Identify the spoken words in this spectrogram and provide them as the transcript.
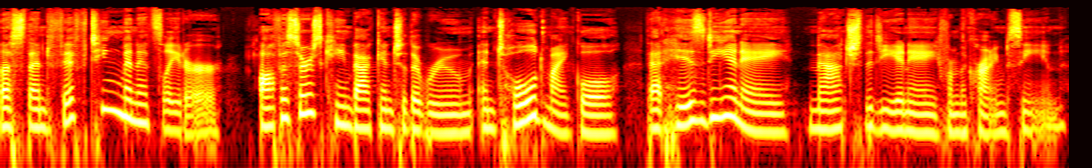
Less than 15 minutes later, Officers came back into the room and told Michael that his DNA matched the DNA from the crime scene.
